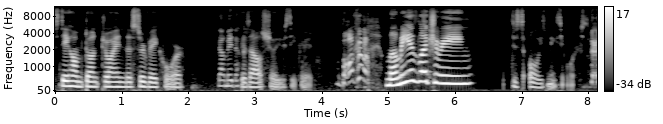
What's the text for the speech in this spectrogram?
Stay home, don't join the survey corps. ダメだ Because I'll show you a secret. バカだっ Mummy is lecturing! This always makes it worse. て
